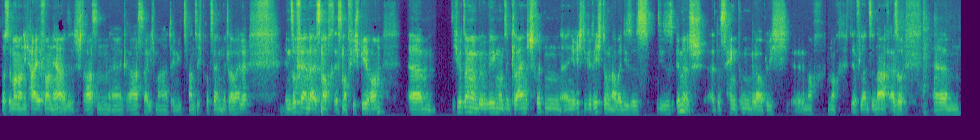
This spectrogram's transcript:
das ist immer noch nicht high von, ja, also Straßengras, äh, sage ich mal, hat irgendwie 20% mittlerweile. Insofern, da ist noch, ist noch viel Spielraum. Ähm, ich würde sagen, wir bewegen uns in kleinen Schritten in die richtige Richtung, aber dieses, dieses Image, äh, das hängt unglaublich äh, noch, noch der Pflanze nach. Also ähm,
